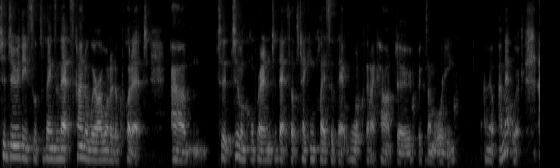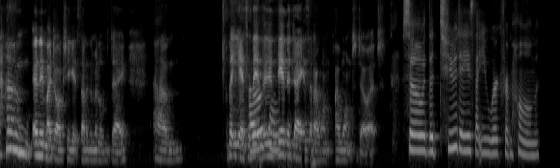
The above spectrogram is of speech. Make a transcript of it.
to do these sorts of things, and that's kind of where I wanted to put it um, to to incorporate into that. So it's taking place of that walk that I can't do because I'm already I'm, at work, um, and then my dog she gets done in the middle of the day. Um, but yeah, so they're, okay. they're, the days that I want I want to do it. So the two days that you work from home,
